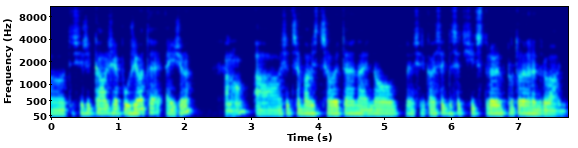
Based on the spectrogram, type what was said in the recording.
eh, ty jsi říkal, že používáte Azure. Ano. A že třeba vystřelujete najednou, nevím, si říkal, 10, 10 tisíc strojů pro to renderování.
